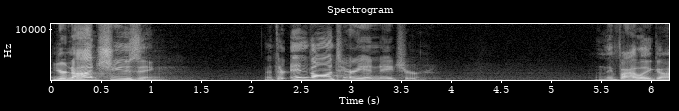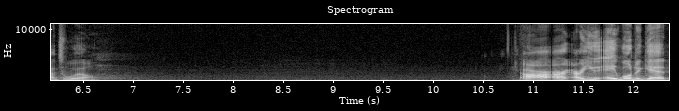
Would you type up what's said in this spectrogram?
you're not choosing, that they're involuntary in nature, and they violate God's will. Are, are, are you able to get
